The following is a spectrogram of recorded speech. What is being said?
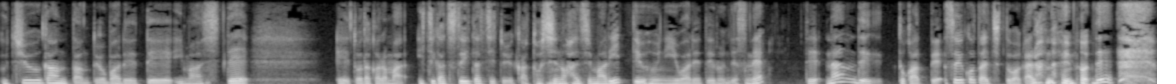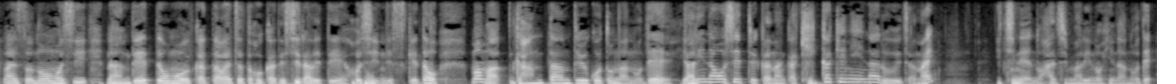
宇宙元旦と呼ばれていまして、えっ、ー、と、だからまあ、1月1日というか、年の始まりっていうふうに言われてるんですね。で、なんでとかって、そういうことはちょっとわからないので、まあその、もし、なんでって思う方はちょっと他で調べてほしいんですけど、まあまあ、元旦ということなので、やり直しっていうかなんかきっかけになるじゃない？一年の始まりの日なので。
